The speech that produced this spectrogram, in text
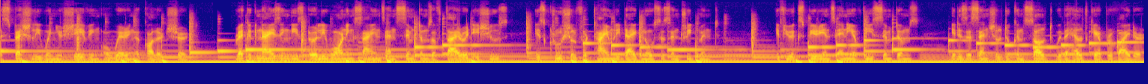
especially when you're shaving or wearing a collared shirt. Recognizing these early warning signs and symptoms of thyroid issues is crucial for timely diagnosis and treatment. If you experience any of these symptoms, it is essential to consult with a healthcare provider.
